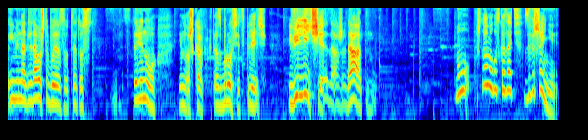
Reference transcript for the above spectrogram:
именно для того, чтобы вот эту старину немножко как-то сбросить с плеч. Величие даже, да. Ну, что я могу сказать в завершении?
